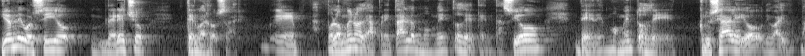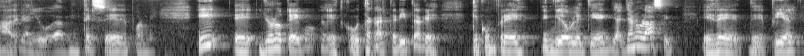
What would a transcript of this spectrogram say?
Yo en mi bolsillo derecho tengo el rosario. Eh, por lo menos de apretarlo en momentos de tentación, de momentos de cruciales, yo digo, ay, madre, ayuda, me intercede por mí. Y eh, yo lo tengo con esta carterita que, que compré en Guillaume ya, ya no lo hacen, es de, de piel.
